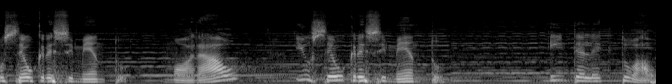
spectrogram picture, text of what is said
o seu crescimento moral e o seu crescimento intelectual.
